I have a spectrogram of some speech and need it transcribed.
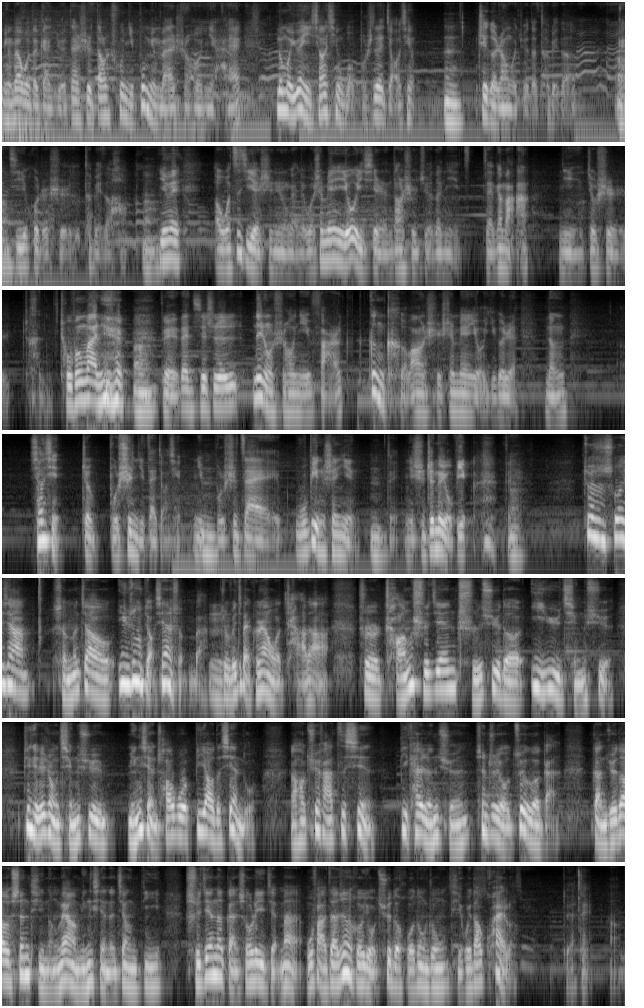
明白我的感觉，但是当初你不明白的时候，你还那么愿意相信我不是在矫情，嗯。这个让我觉得特别的感激，或者是特别的好。嗯。因为呃我自己也是那种感觉，我身边也有一些人当时觉得你在干嘛，你就是很抽风吧你。嗯。对，但其实那种时候你反而更渴望是身边有一个人能呃相信这不是你在矫情，你嗯不是在无病呻吟，嗯，对，你是真的有病。对，嗯就是说一下什么叫抑郁症的表现什么吧。嗯就是维基百科上我查的啊，是长时间持续的抑郁情绪，并且这种情绪明显超过必要的限度，然后缺乏自信，避开人群，甚至有罪恶感，感觉到身体能量明显的降低，时间的感受力减慢，无法在任何有趣的活动中体会到快乐。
